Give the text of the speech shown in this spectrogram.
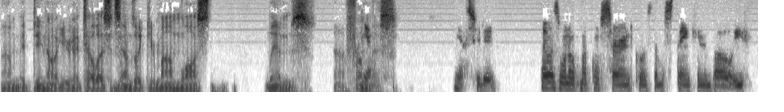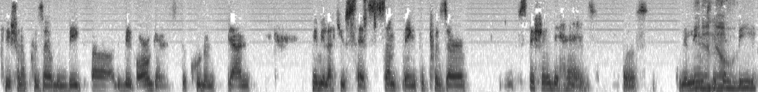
um, it, you know you're going to tell us it sounds like your mom lost limbs uh, from yeah. this. Yes, she did. That was one of my concerns because I was thinking about if they should preserve the big, uh, the big organs, they couldn't done maybe like you said something to preserve, especially the hands because the limbs yeah, no, can be.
